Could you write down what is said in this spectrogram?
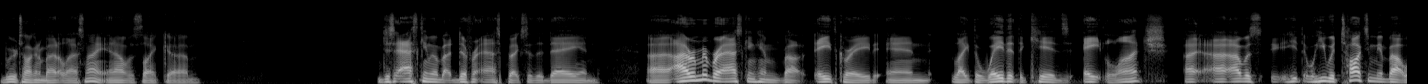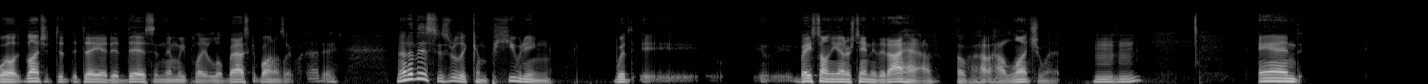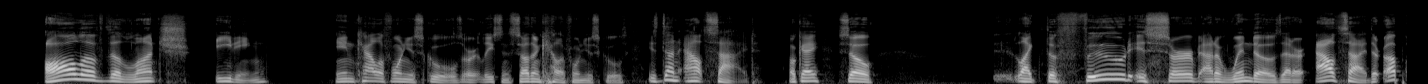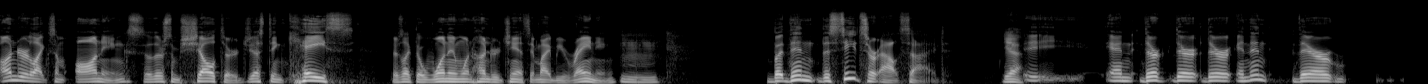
we were talking about it last night, and I was like, um, just asking him about different aspects of the day, and uh, I remember asking him about eighth grade and like the way that the kids ate lunch. I, I, I was he he would talk to me about well at lunch the day I did this, and then we played a little basketball, and I was like, what, none of this is really computing with based on the understanding that I have of how, how lunch went. Mm-hmm. And all of the lunch eating in California schools, or at least in Southern California schools, is done outside. Okay? So, like the food is served out of windows that are outside. They're up under like some awnings, so there's some shelter just in case there's like the one in 100 chance it might be raining. Mm-hmm. But then the seats are outside. Yeah. And they're they're they're and then there a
